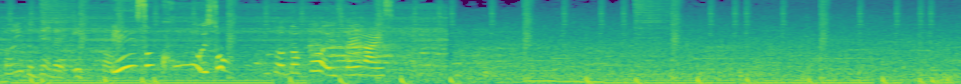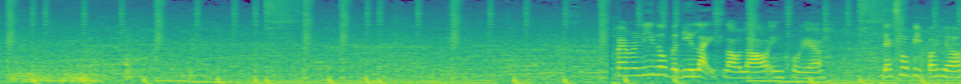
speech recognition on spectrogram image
Don't need to get the egg first. Eh, so cool. It's so the, the fur is very nice. Apparently nobody likes llao llao in Korea. There's no people here.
